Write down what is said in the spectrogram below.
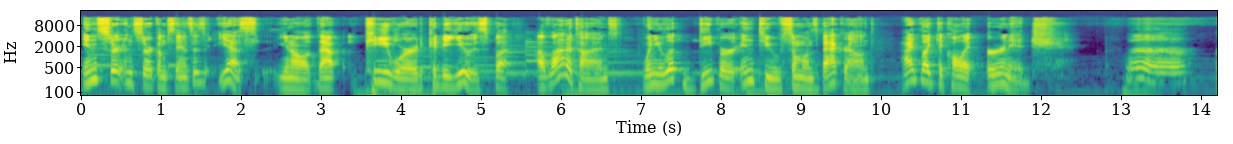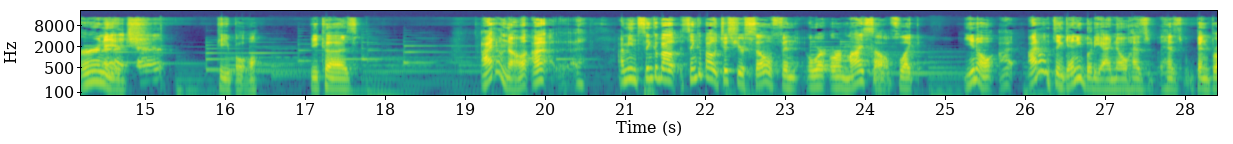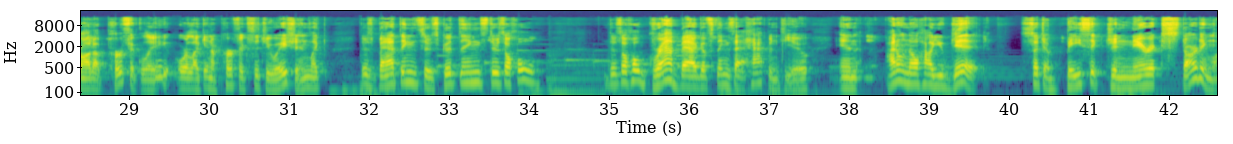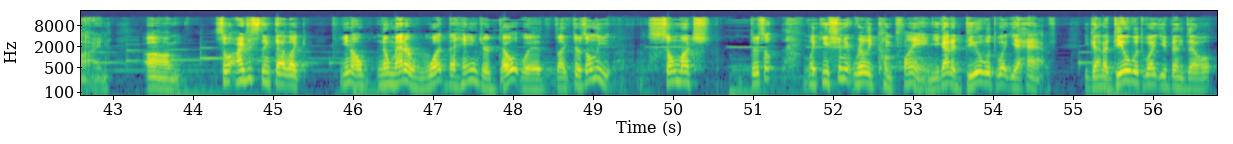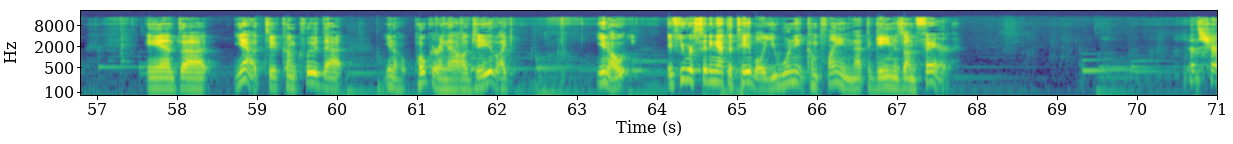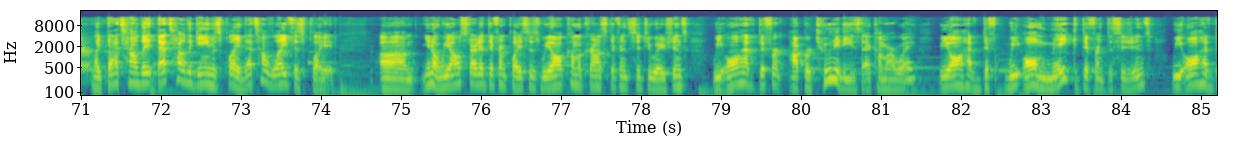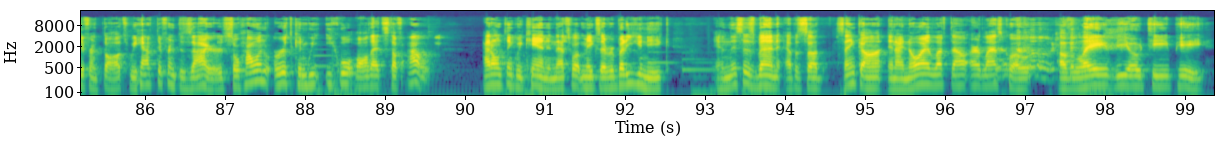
in certain circumstances, yes, you know, that P word could be used, but a lot of times when you look deeper into someone's background, I'd like to call it earnage. Oh, I like Earnage people because I don't know. I I mean think about think about just yourself and or or myself like you know, I, I don't think anybody I know has has been brought up perfectly or like in a perfect situation. Like there's bad things, there's good things, there's a whole there's a whole grab bag of things that happen to you and I don't know how you get such a basic generic starting line. Um so I just think that like you know, no matter what the hand you're dealt with, like there's only so much there's a, like you shouldn't really complain. You got to deal with what you have. You got to deal with what you've been dealt. And uh, yeah, to conclude that, you know, poker analogy, like, you know, if you were sitting at the table, you wouldn't complain that the game is unfair. That's true. Like that's how they that's how the game is played. That's how life is played. Um, you know, we all start at different places. We all come across different situations. We all have different opportunities that come our way. We all have different. We all make different decisions. We all have different thoughts. We have different desires. So how on earth can we equal all that stuff out? I don't think we can, and that's what makes everybody unique. And this has been episode 50, and I know I left out our last No. quote of Le VOTP.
